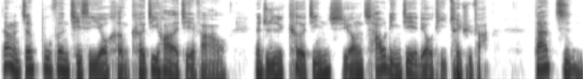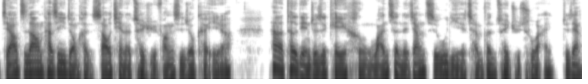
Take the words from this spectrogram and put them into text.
当然，这部分其实也有很科技化的解法哦。那就是氪金使用超临界流体萃取法，大家只只要知道它是一种很烧钱的萃取方式就可以了。它的特点就是可以很完整的将植物里的成分萃取出来，就这样。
